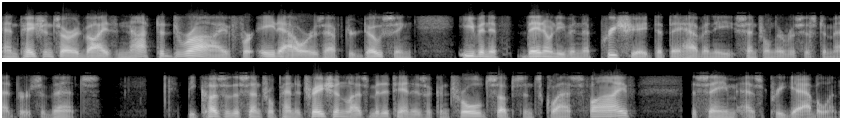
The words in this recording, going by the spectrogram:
And patients are advised not to drive for eight hours after dosing, even if they don't even appreciate that they have any central nervous system adverse events. Because of the central penetration, lasmiditan is a controlled substance class 5, the same as pregabalin.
